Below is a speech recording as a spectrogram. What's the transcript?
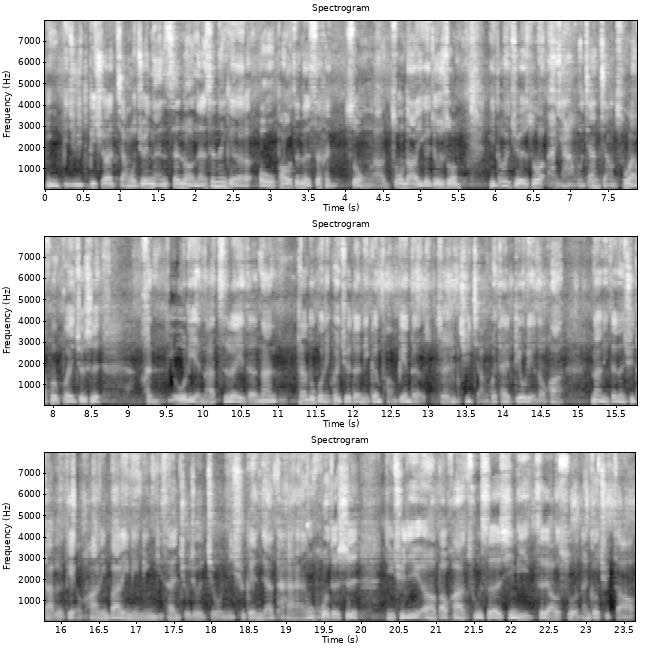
你必须必须要讲。我觉得男生哦，男生那个偶包真的是很重啊，重到一个就是说，你都会觉得说，哎呀，我这样讲出来会不会就是很丢脸啊之类的。那那如果你会觉得你跟旁边的人去讲会太丢脸的话，那你真的去打个电话零八零零零一三九九九，你去跟人家谈，或者是你去呃，包括出色心理治疗所，能够去找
